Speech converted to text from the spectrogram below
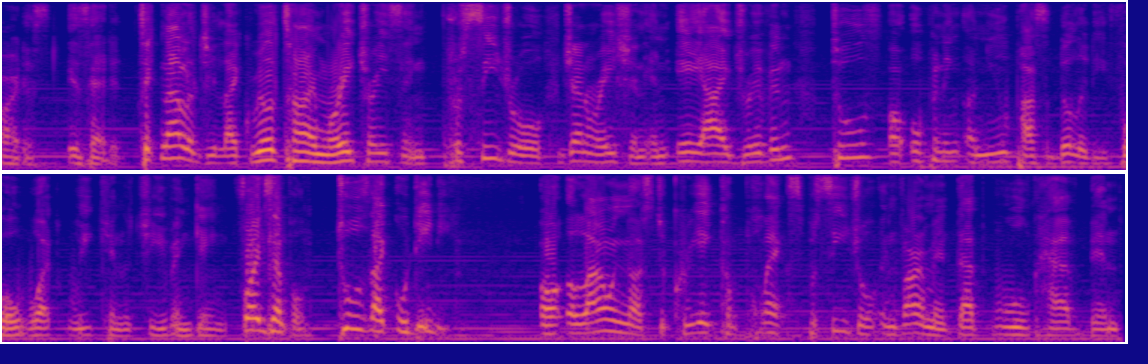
artist is headed. Technology like real-time ray tracing, procedural generation, and AI-driven tools are opening a new possibility for what we can achieve in game. For example, tools like Houdini are allowing us to create complex procedural environment that would have been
